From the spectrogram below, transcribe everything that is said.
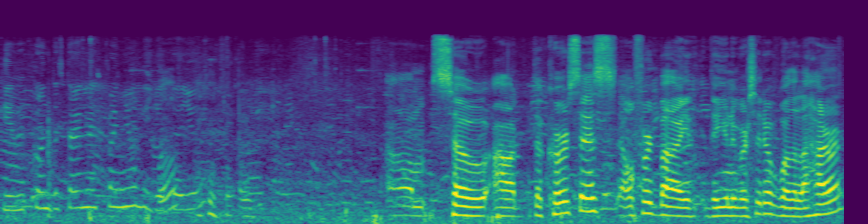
¿Quieres contestar en español y yo te ayudo? Um, so uh, the courses offered by the University of Guadalajara,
